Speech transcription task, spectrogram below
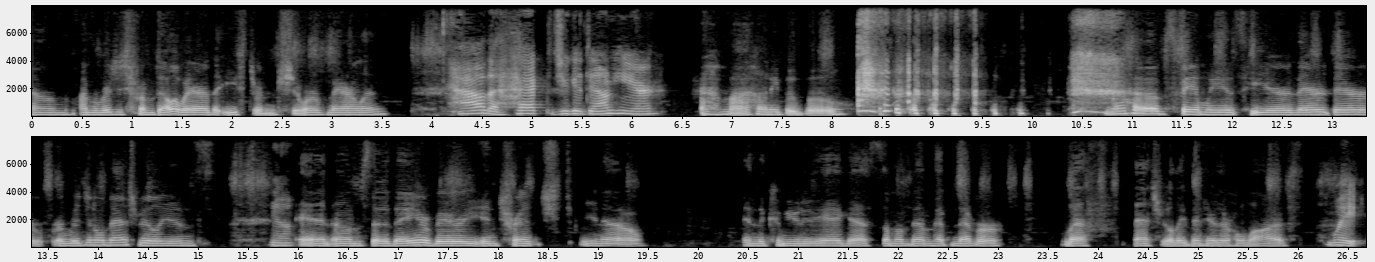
um, I'm originally from Delaware, the eastern shore of Maryland. How the heck did you get down here? My honey boo boo. my hub's family is here. They're they're original Nashvillians. Yeah. And um, so they are very entrenched, you know, in the community, I guess. Some of them have never left Nashville. They've been here their whole lives. Wait,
